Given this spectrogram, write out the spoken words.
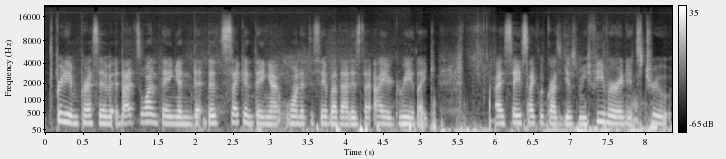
it's pretty impressive. That's one thing, and th- the second thing I wanted to say about that is that I agree. Like, I say cyclocross gives me fever, and it's true.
